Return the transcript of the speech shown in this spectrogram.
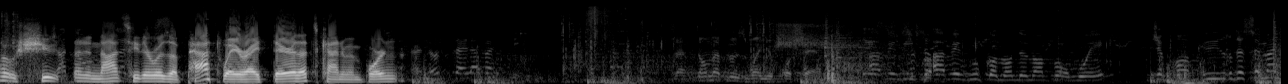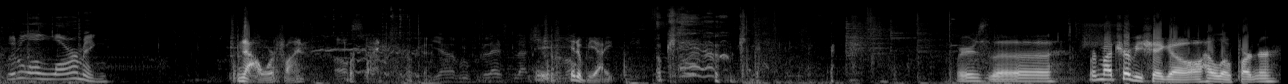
Oh shoot, I did not see there was a pathway right there. That's kind of important. Un hostel à Basti. J'attends ma besogne prochaine. Avez-vous avez-vous commandement pour moi? Je prends cure de ce manoir. Little alarming. No, we're fine. Or ça, eh bien vous plaise It, it'll be aight. Okay. okay. Where's the... Where'd my trebuchet go? Oh, hello, partner.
